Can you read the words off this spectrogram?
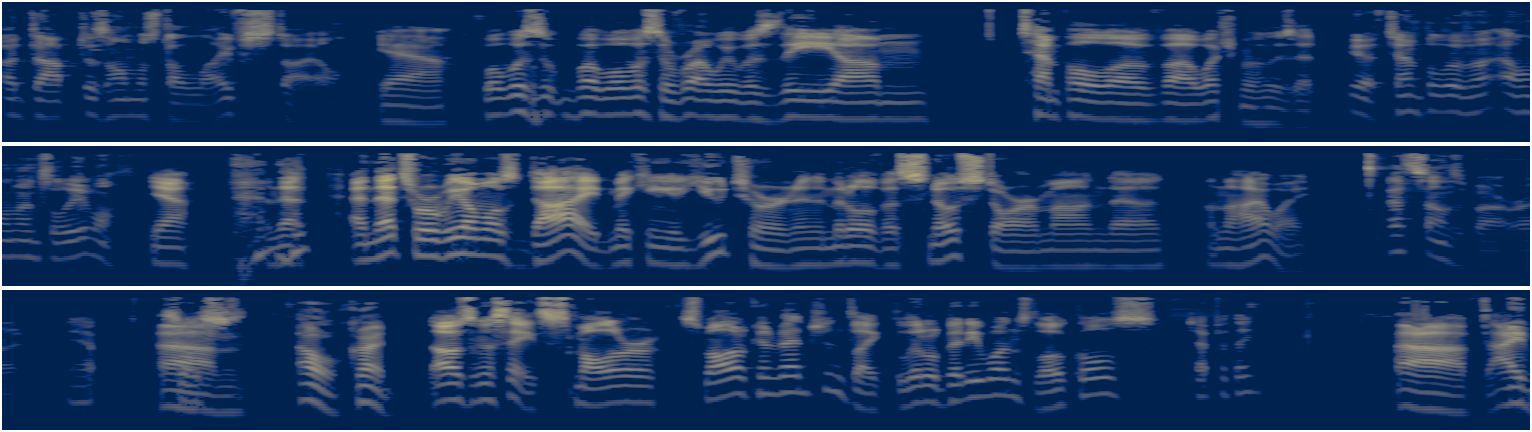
adopt as almost a lifestyle. yeah. What was what what was the run? It was the um temple of uh, whatchamahoosit. Yeah, Temple of Elemental Evil. Yeah, and that and that's where we almost died making a U turn in the middle of a snowstorm on the on the highway. That sounds about right. So- um oh good I was gonna say smaller smaller conventions like little bitty ones, locals type of thing. uh I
